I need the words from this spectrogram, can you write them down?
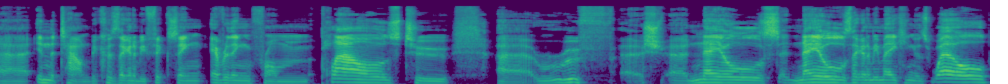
uh, in the town because they're going to be fixing everything from plows to uh, roof uh, uh nails, nails they're going to be making as well.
